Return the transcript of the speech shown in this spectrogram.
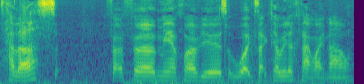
tell us, for, for me and for our viewers, what exactly are we looking at right now?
